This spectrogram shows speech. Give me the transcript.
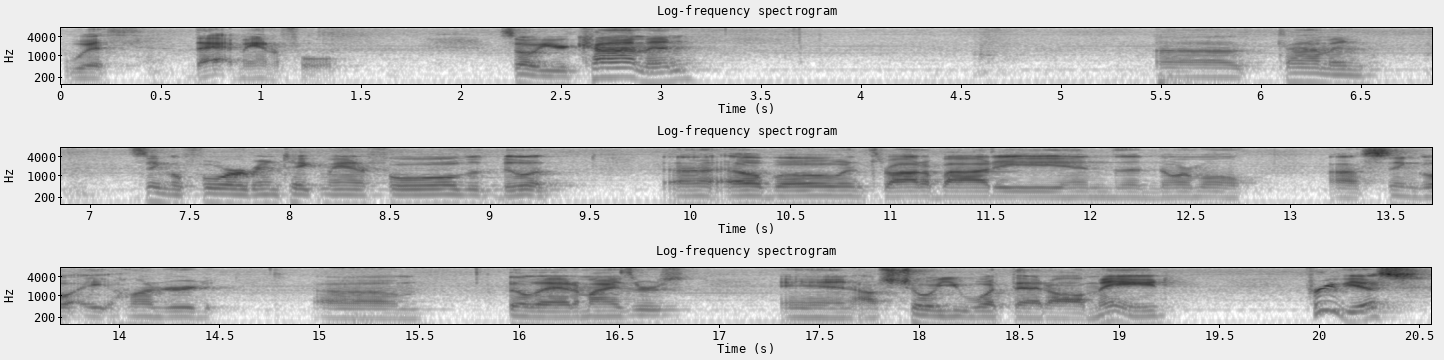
with that manifold. So your common uh, common single four intake manifold the billet uh, elbow and throttle body and the normal uh, single 800 um, billet atomizers. And I'll show you what that all made. Previous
